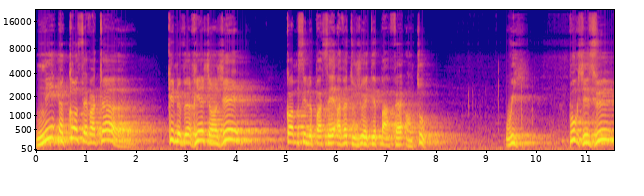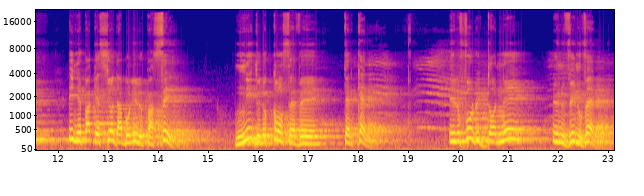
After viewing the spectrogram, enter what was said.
ni un conservateur qui ne veut rien changer, comme si le passé avait toujours été parfait en tout. Oui, pour Jésus, il n'est pas question d'abolir le passé, ni de le conserver tel quel. Il faut lui donner une vie nouvelle,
